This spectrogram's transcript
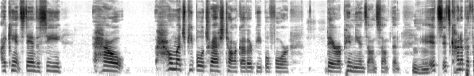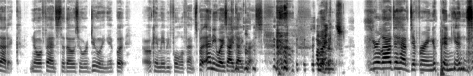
I can't stand to see how how much people trash talk other people for their opinions on something. Mhm. It's it's kind of pathetic. No offense to those who are doing it, but okay, maybe full offense. But anyways, I digress. Some events. You're allowed to have differing opinions.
